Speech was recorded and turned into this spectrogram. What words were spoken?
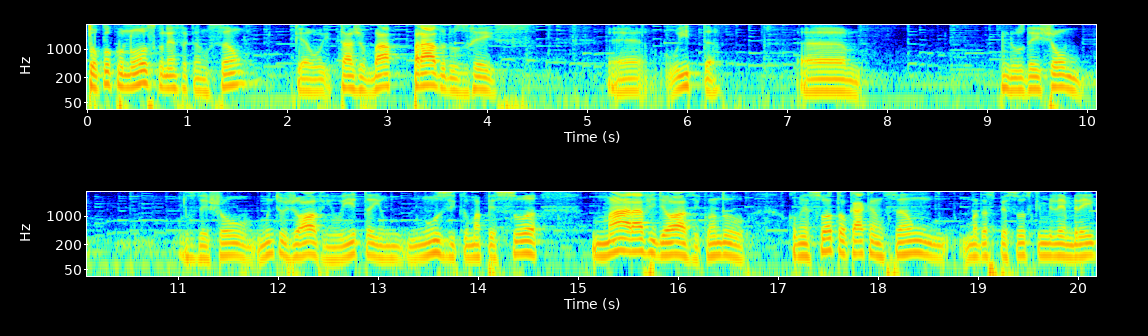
tocou conosco nessa canção, que é o Itajubá Prado dos Reis. É, o Ita. Ah, nos deixou nos deixou muito jovem o Ita e um músico, uma pessoa maravilhosa. E quando começou a tocar a canção, uma das pessoas que me lembrei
